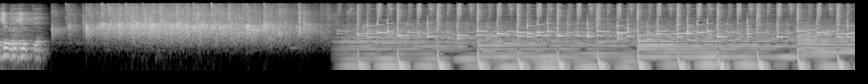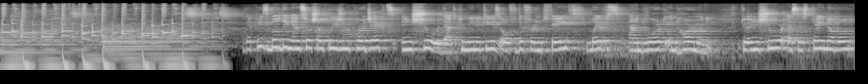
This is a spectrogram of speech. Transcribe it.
جیوه جیب کن projects ensure that communities of different faiths live and work in harmony to ensure a sustainable,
